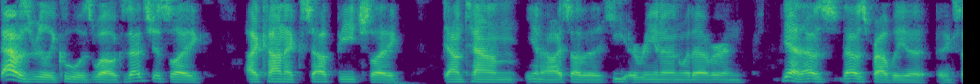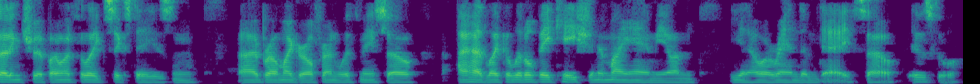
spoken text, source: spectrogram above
That was really cool as well because that's just like iconic South Beach, like downtown. You know, I saw the Heat Arena and whatever, and yeah, that was that was probably a, an exciting trip. I went for like six days, and I brought my girlfriend with me, so I had like a little vacation in Miami on you know a random day. So it was cool.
